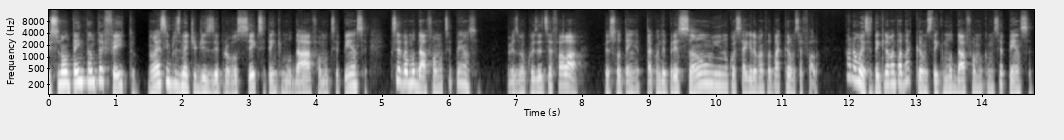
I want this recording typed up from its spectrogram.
Isso não tem tanto efeito. Não é simplesmente eu dizer para você que você tem que mudar a forma que você pensa, que você vai mudar a forma que você pensa. É a mesma coisa de você falar, a pessoa tem, tá com depressão e não consegue levantar da cama. Você fala: Ah, não, mas você tem que levantar da cama, você tem que mudar a forma como você pensa.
